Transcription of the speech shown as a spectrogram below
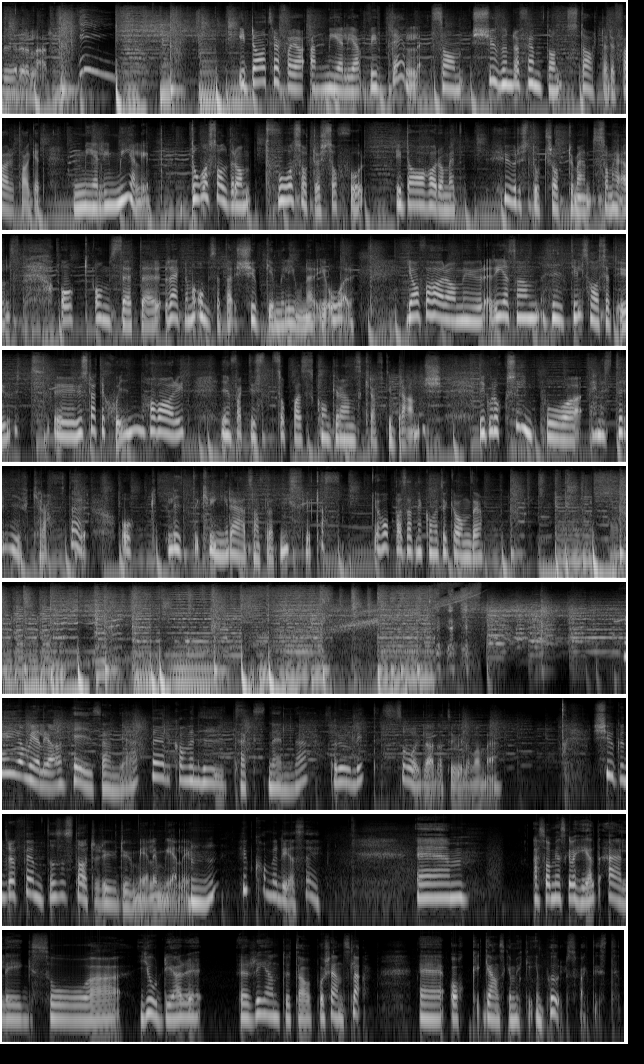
vi rullar. Idag träffar jag Amelia Videll som 2015 startade företaget Meli Meli. Då sålde de två sorters soffor. Idag har de ett hur stort sortiment som helst och omsätter, räknar med att omsätta 20 miljoner i år. Jag får höra om hur resan hittills har sett ut, eh, hur strategin har varit i en faktiskt så pass konkurrenskraftig bransch. Vi går också in på hennes drivkrafter och lite kring rädslan för att misslyckas. Jag hoppas att ni kommer tycka om det. Amelia! Hej Sanja. Välkommen hit. Tack snälla. Så roligt. Så glad att du ville vara med. 2015 så startade ju du Meli Meli. Mm. Hur kommer det sig? Um, alltså om jag ska vara helt ärlig så gjorde jag det rent utav på känsla. Eh, och ganska mycket impuls faktiskt.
